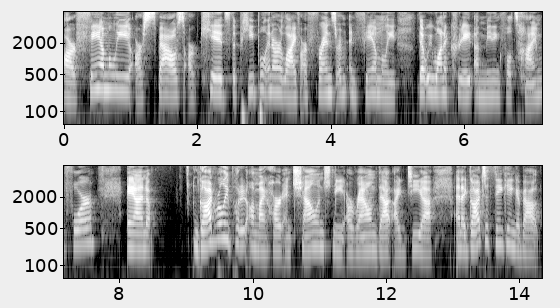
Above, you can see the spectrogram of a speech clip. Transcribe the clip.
our family, our spouse, our kids, the people in our life, our friends and family that we want to create a meaningful time for? And God really put it on my heart and challenged me around that idea. And I got to thinking about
